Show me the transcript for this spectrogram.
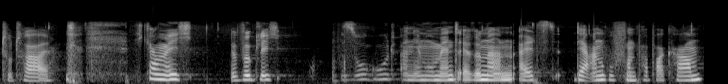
total. Ich kann mich wirklich so gut an den Moment erinnern, als der Anruf von Papa kam.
